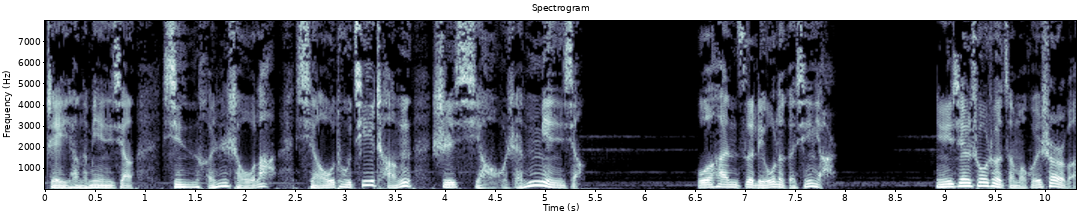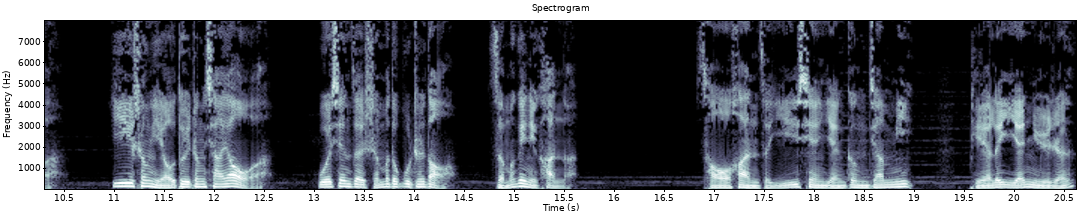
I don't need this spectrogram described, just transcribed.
这样的面相，心狠手辣，小肚鸡肠，是小人面相。我暗自留了个心眼儿。你先说说怎么回事吧，医生也要对症下药啊。我现在什么都不知道，怎么给你看呢？糙汉子一线眼更加眯，瞥了一眼女人。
